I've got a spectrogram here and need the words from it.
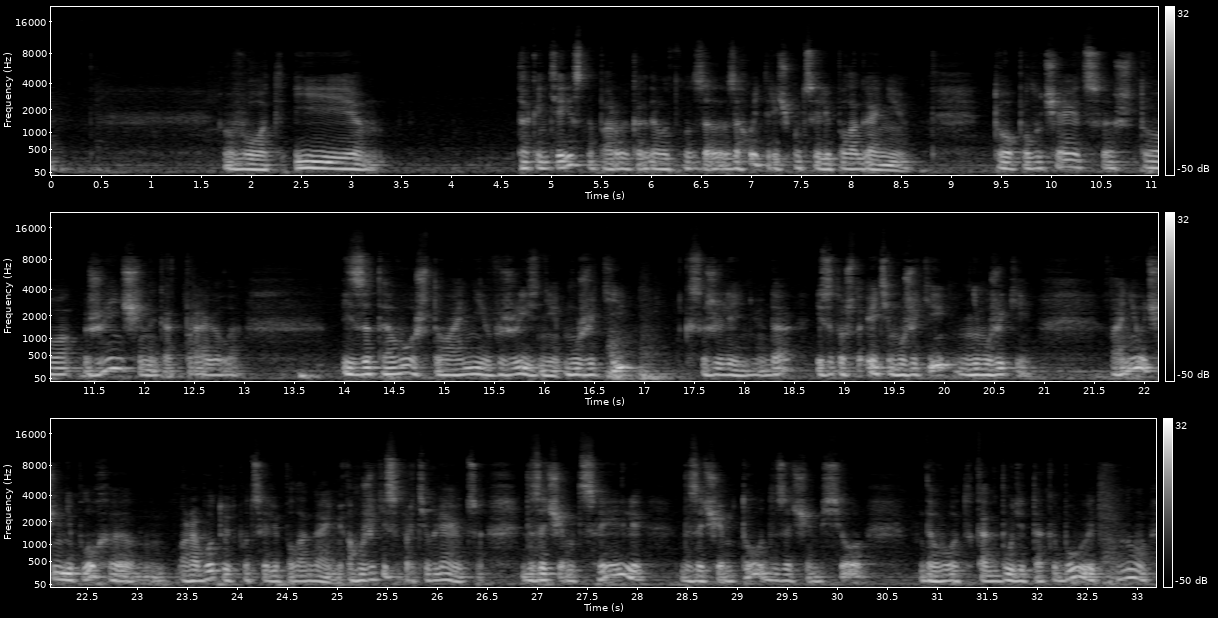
Вот. И так интересно порой, когда вот заходит речь о целеполагании, то получается, что женщины, как правило, из-за того, что они в жизни мужики, к сожалению, да, из-за того, что эти мужики не мужики, они очень неплохо работают по целеполаганию. А мужики сопротивляются. Да зачем цели? да зачем то, да зачем все, да вот как будет, так и будет. Ну,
